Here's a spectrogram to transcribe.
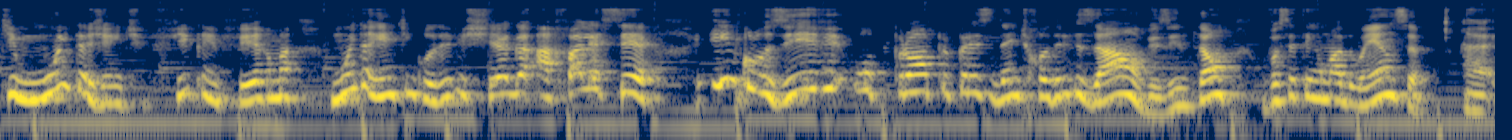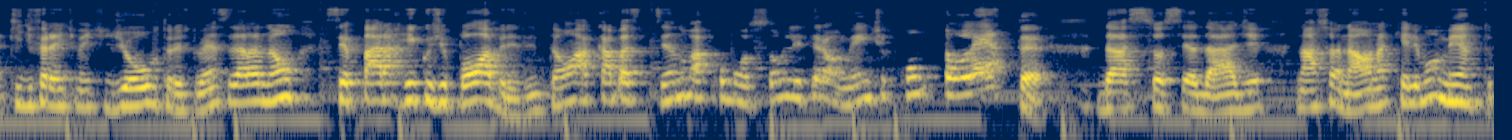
que muita gente fica enferma, muita gente inclusive chega a falecer inclusive o próprio presidente Rodrigues Alves. Então, você tem uma doença é, que, diferentemente de outras doenças, ela não separa ricos de pobres. Então, acaba sendo uma comoção literalmente completa da sociedade nacional naquele momento.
